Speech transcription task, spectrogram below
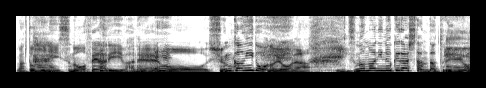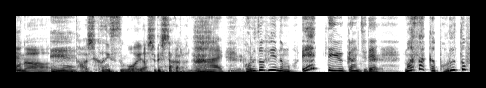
まあ、特にスノーフェアリーはね、ええ。もう瞬間移動のようない。つの間に抜け出したんだというような、ええ。ええ。確かにすごい足でしたからね。はい。ええ、ポルトフィーノもえ？っていう感じで、ええ。まさかポルトフ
